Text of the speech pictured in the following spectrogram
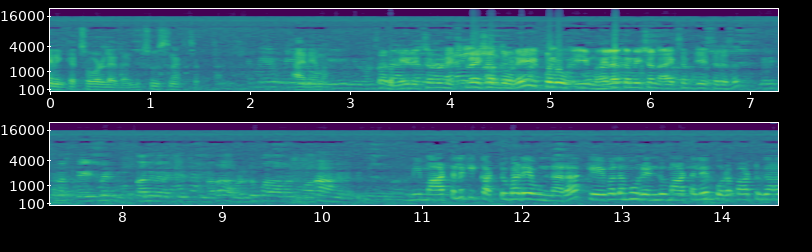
నేను ఇంకా చూడలేదండి. చూసినాక చెప్తాను. ఆయన ఏమన్నా సార్ మీరు ఇచ్చినటువంటి ఎక్స్ప్లెనేషన్ తోనే ఇప్పుడు ఈ మహిళా కమిషన్ యాక్సెప్ట్ చేశారా సార్? మీరు ఇచ్చిన స్టేట్మెంట్ మొత్తాన్ని వెనక్కి తీసుకున్నారా? ఆ రెండు పదాలను మాత్రం వెనక్కి తీసుకున్నారా? మీ మాటలకి కట్టుబడే ఉన్నారా? కేవలము రెండు మాటలే పొరపాటుగా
